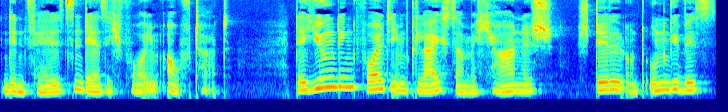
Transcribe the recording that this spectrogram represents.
in den Felsen, der sich vor ihm auftat. Der Jüngling folgte ihm gleichsam mechanisch, still und ungewiss,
